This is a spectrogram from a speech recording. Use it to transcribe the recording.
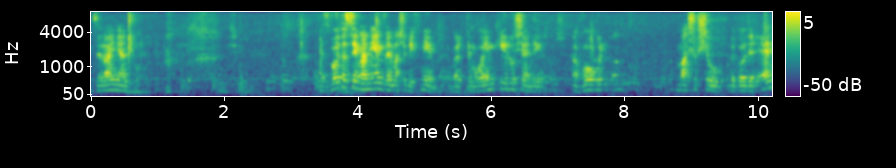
זה לא העניין פה. עזבו את הסימנים ומה שבפנים, אבל אתם רואים כאילו שאני עבור משהו שהוא בגודל n,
